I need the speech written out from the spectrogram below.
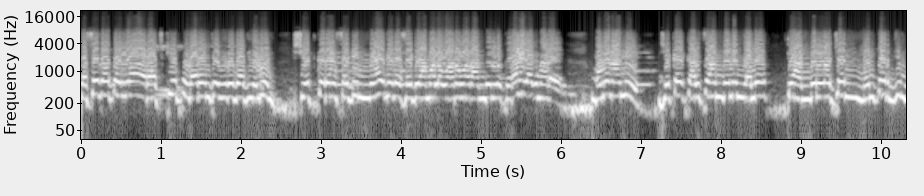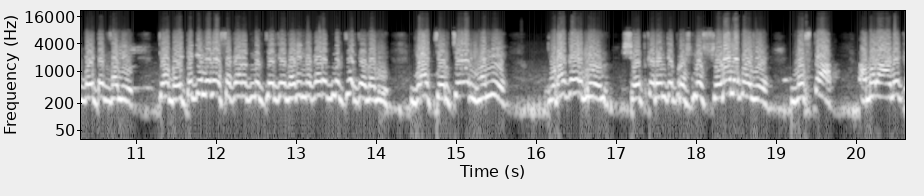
तसंच आता या राजकीय पुढाऱ्यांच्या विरोधात लढून शेतकऱ्यांसाठी न्याय देण्यासाठी आम्हाला वारंवार आंदोलन करावे लागणार आहे. म्हणून आम्ही जे काही कालचं आंदोलन झालं त्या आंदोलनाच्या नंतर जी बैठक झाली त्या बैठकीमध्ये सकारात्मक चर्चा झाली नकारात्मक चर्चा झाली. या चर्चेवर ह्यांनी पुढाकार घेऊन शेतकऱ्यांचे प्रश्न सोडवले पाहिजे. नसता आम्हाला अनेक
